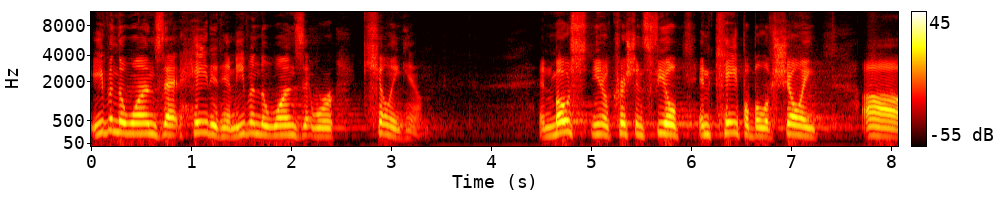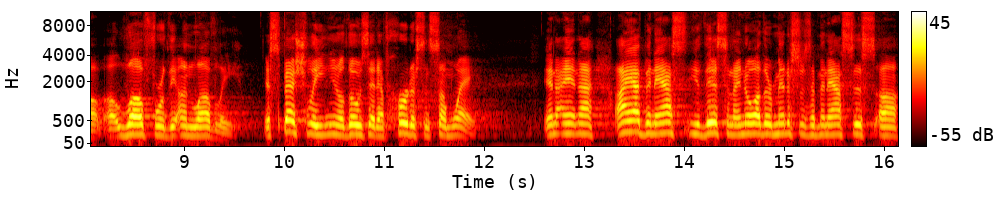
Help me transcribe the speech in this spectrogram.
even the ones that hated him, even the ones that were killing him. And most you know Christians feel incapable of showing uh, love for the unlovely, especially you know those that have hurt us in some way. And, I, and I, I have been asked this, and I know other ministers have been asked this. Uh,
